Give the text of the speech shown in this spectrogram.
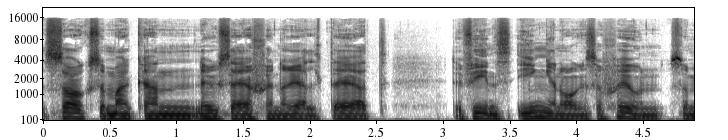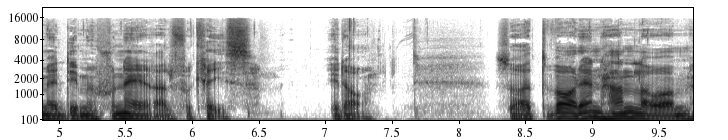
sak som man kan nog säga generellt är att det finns ingen organisation som är dimensionerad för kris idag. Så att vad det än handlar om,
